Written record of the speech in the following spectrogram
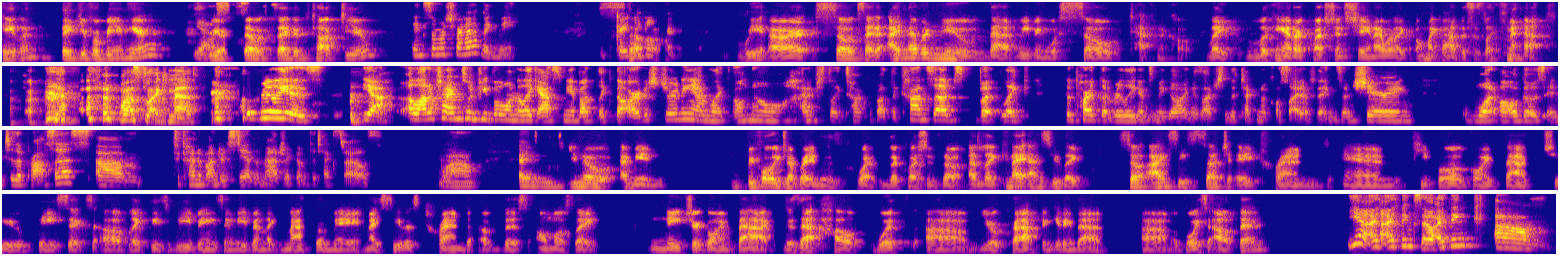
Kaelin, thank you for being here. Yes. We are so excited to talk to you. Thanks so much for having me. It's great so, to be here. We are so excited. I never knew that weaving was so technical. Like looking at our questions, Shay and I were like, oh my God, this is like math. yeah, it was like math. it really is. Yeah. A lot of times when people want to like ask me about like the artist journey, I'm like, oh no, I have to like talk about the concepts. But like the part that really gets me going is actually the technical side of things and sharing what all goes into the process um, to kind of understand the magic of the textiles. Wow. And you know, I mean, before we jump right into the, the questions, though, I'd like, can I ask you, like, so I see such a trend in people going back to basics of like these weavings and even like macrame, and I see this trend of this almost like nature going back. Does that help with um, your craft and getting that um, voice out there? Yeah, I, I think so. I think um,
